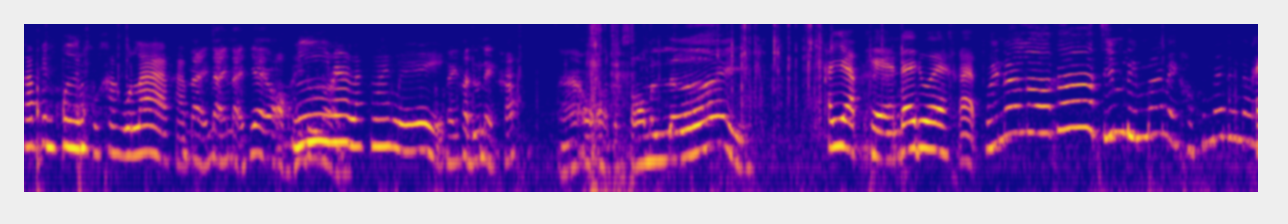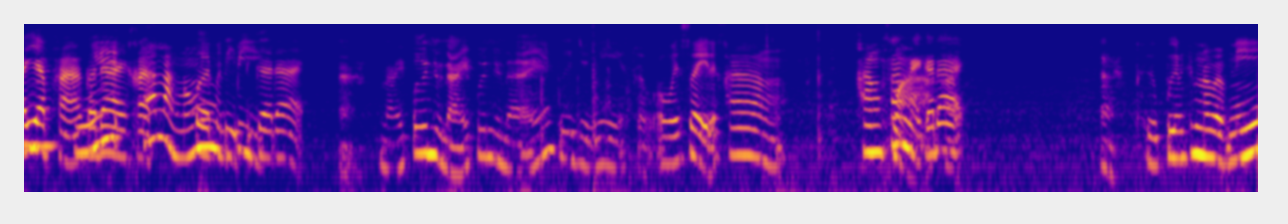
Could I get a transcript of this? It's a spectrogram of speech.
ครับเป็นปืน Coca-Cola ครับไหนไหนไหนที่ไอเอาออกมาให้นี่ดูหน่น่ารักมากเลยไหนขอดูหน่อยครับอ่าเอาออกจากซองมันเลย ขยับแขนได้ด้วยครับเฮ้ยน่ารักอะจิ้มลิ้มมากไหนขอคุณแม่ดูหน่อยขยับขาก็ได้ค่ะด้านหลังน้องเปิมีดเหมือนปิดปีกก็ได้อะไหนปืนอยู่ไหนปืนอยู่ไหน ปืนอยู่นี่ครับ เอาไว้ใส่ข้าง ข้างขข้างวาไหนก็ได้อะถือปืนขึ้นมาแบบนี้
